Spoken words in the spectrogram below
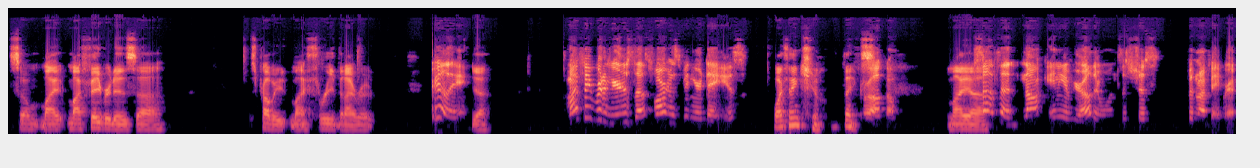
So my my favorite is uh, it's probably my three that I wrote. Really? Yeah. My favorite of yours thus far has been your days. Why? Thank you. Thanks. You're welcome. My It's uh, not to knock any of your other ones. It's just been my favorite.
